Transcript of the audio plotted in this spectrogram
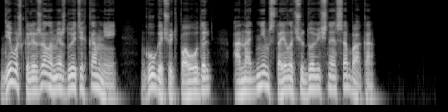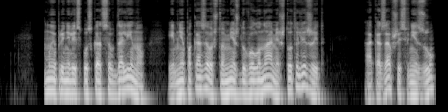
Девушка лежала между этих камней, Гуга чуть поодаль, а над ним стояла чудовищная собака. Мы принялись спускаться в долину, и мне показалось, что между валунами что-то лежит. Оказавшись внизу,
